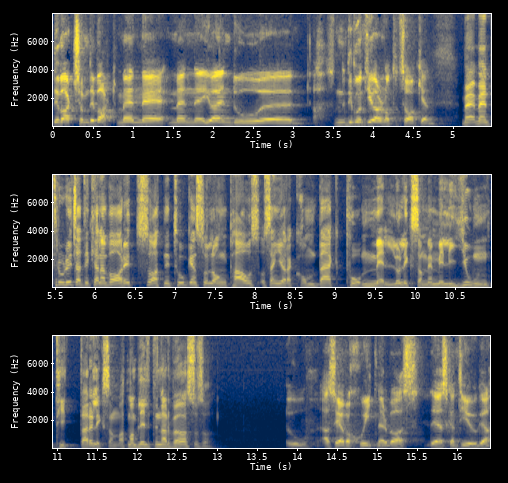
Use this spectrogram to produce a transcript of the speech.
det vart som det vart. Men, eh, men jag är ändå... Eh, ah, det går inte att göra något åt saken. Men, men tror du inte att det kan ha varit så att ni tog en så lång paus och sen göra comeback på Mello liksom med miljontittare liksom? Att man blir lite nervös och så? Oh, alltså jag var skitnervös. Det- Jag ska inte ljuga.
